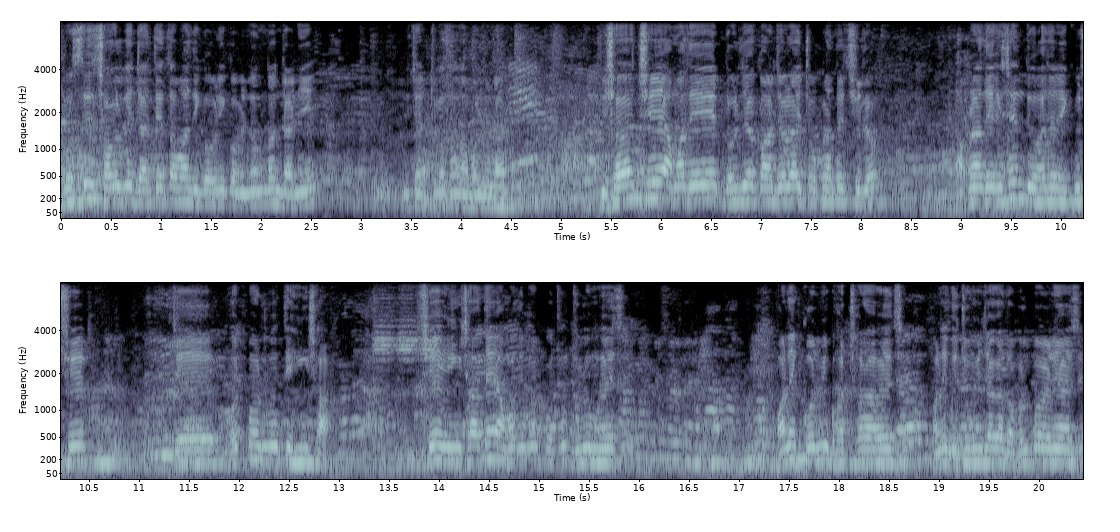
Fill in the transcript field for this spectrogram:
উপস্থিত সকলকে জাতীয়তাবাদী গৌরীকে অভিনন্দন জানিয়ে দু চারটি কথা না বললেন আর বিষয় হচ্ছে আমাদের দলীয় কার্যালয় চোপড়াতে ছিল। আপনারা দেখেছেন দু হাজার একুশের যে ভোট পরবর্তী হিংসা সেই হিংসাতে আমাদের উপর প্রচুর জুলুম হয়েছে। অনেক কর্মী ঘর ছাড়া হয়েছে, অনেকে জমি জায়গা দখল করে নিয়ে আছে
